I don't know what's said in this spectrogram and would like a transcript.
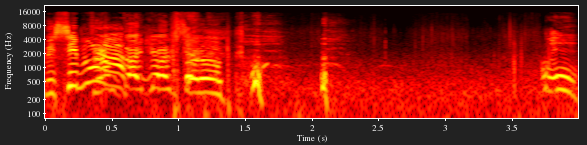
Mais c'est bon Ferme là ta gueule, salope oh.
